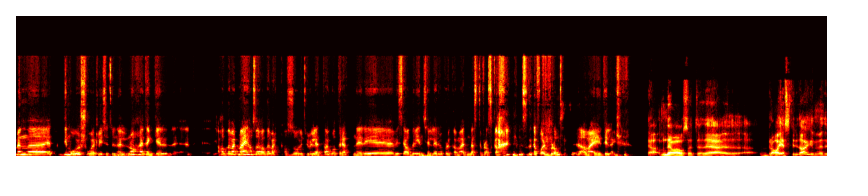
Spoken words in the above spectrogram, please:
men de må jo se et lys i tunnelen nå. Jeg tenker hadde det vært meg, altså hadde det vært så utrolig letta gått rett ned i Hvis jeg hadde vinkjeller og plukka meg den beste flaska, så du kan få en blomst av meg i tillegg. Ja, men det var også et det er bra gjester i dag, med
